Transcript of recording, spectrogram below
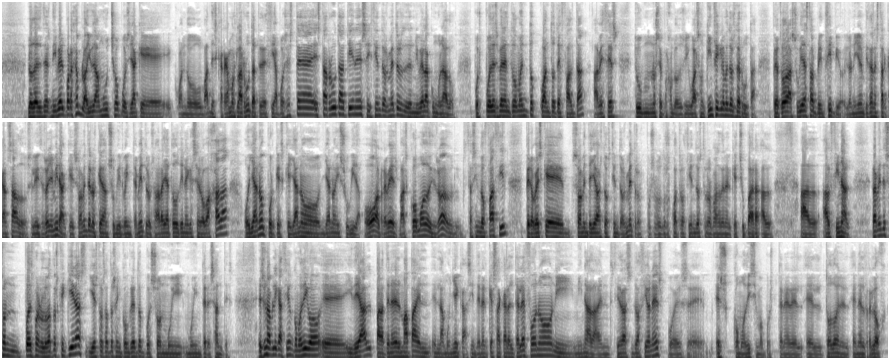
Lo del desnivel, por ejemplo, ayuda mucho, pues ya que cuando descargamos la ruta te decía, pues este, esta ruta tiene 600 metros de desnivel acumulado. Pues puedes ver en todo momento cuánto te falta. A veces tú, no sé, por ejemplo, igual son 15 kilómetros de ruta, pero toda la subida hasta el principio y los niños empiezan a estar cansados. Y le dices, oye, mira, que solamente nos quedan subir 20 metros, ahora ya todo tiene que ser o bajada o ya no, porque es que ya no, ya no hay subida. O al revés, vas cómodo y dices, oh, está siendo fácil, pero ves que solamente llevas 200 metros, pues los otros 400 te los vas a tener que chupar al, al, al final. Realmente son, puedes poner los datos que quieras y estos datos en concreto pues son muy, muy interesantes. Es una aplicación, como digo, eh, ideal para tener el mapa en, la muñeca, sin tener que sacar el teléfono ni, nada. En ciertas situaciones pues eh, es comodísimo pues tener el, todo en el, reloj.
